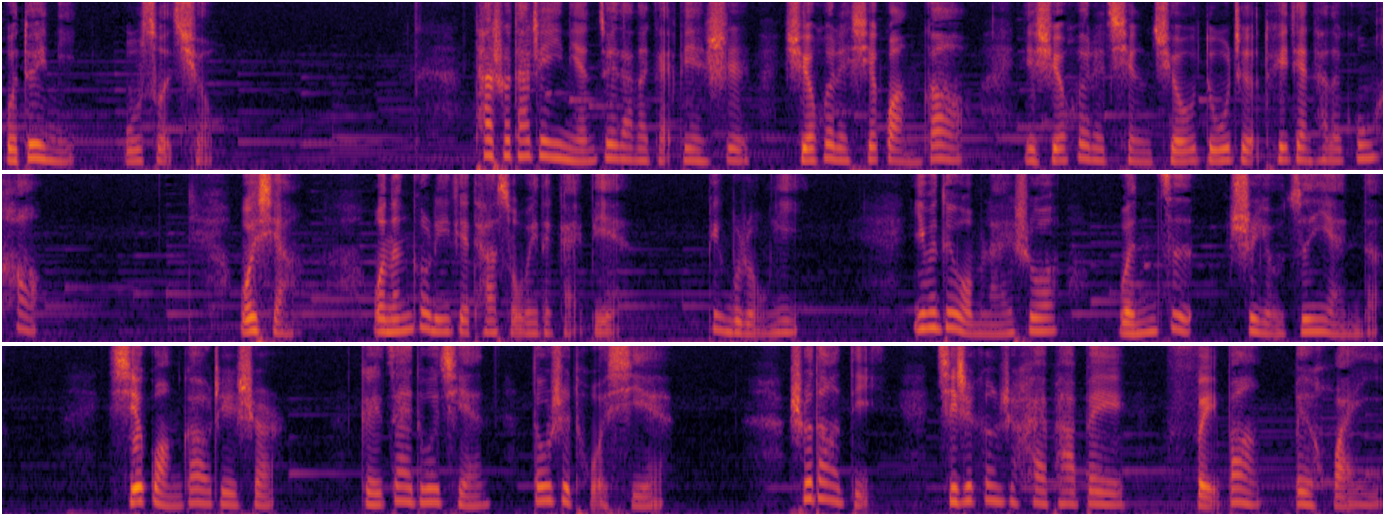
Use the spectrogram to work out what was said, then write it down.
我对你无所求。他说：“他这一年最大的改变是学会了写广告，也学会了请求读者推荐他的公号。我想，我能够理解他所谓的改变，并不容易，因为对我们来说，文字是有尊严的。写广告这事儿，给再多钱都是妥协。说到底，其实更是害怕被诽谤、被怀疑。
